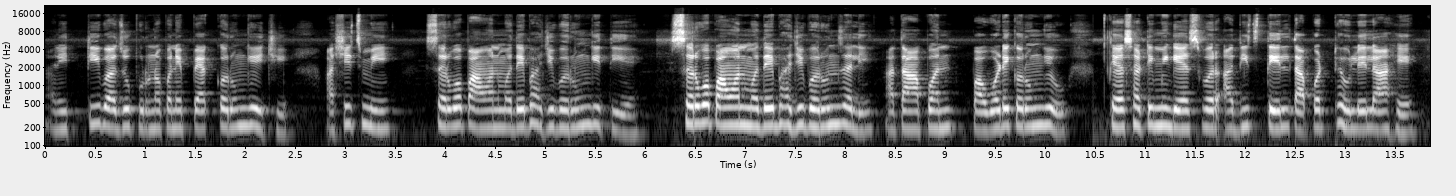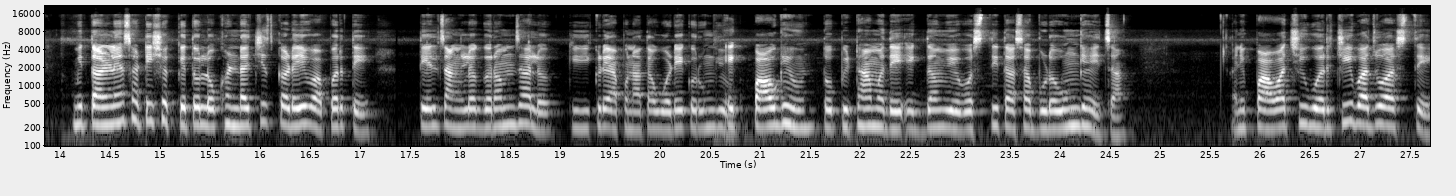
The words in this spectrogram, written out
आणि ती बाजू पूर्णपणे पॅक करून घ्यायची. अशीच मी सर्व पावांमध्ये भाजी भरून घेते आहे सर्व पावांमध्ये भाजी भरून झाली. आता आपण पावडे करून घेऊ. त्यासाठी मी गॅसवर आधीच तेल तापत ठेवलेलं आहे. मी तळण्यासाठी शक्यतो लोखंडाचीच कढई वापरते. तेल चांगलं गरम झालं की इकडे आपण आता वडे करून घेऊ. एक पाव घेऊन तो पिठामध्ये एकदम व्यवस्थित असा बुडवून घ्यायचा. आणि पावाची वरची बाजू असते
